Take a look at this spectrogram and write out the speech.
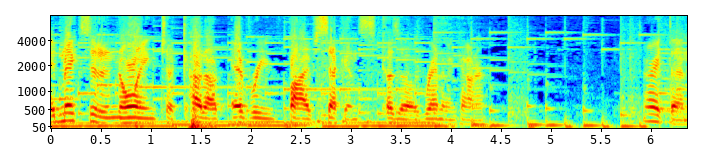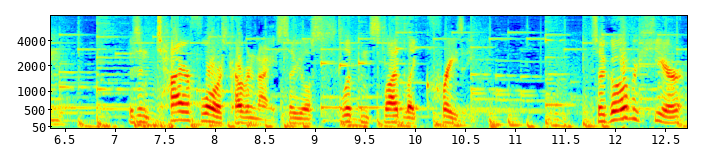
it makes it annoying to cut out every 5 seconds because of a random encounter. Alright then. This entire floor is covered in ice, so you'll slip and slide like crazy. So go over here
